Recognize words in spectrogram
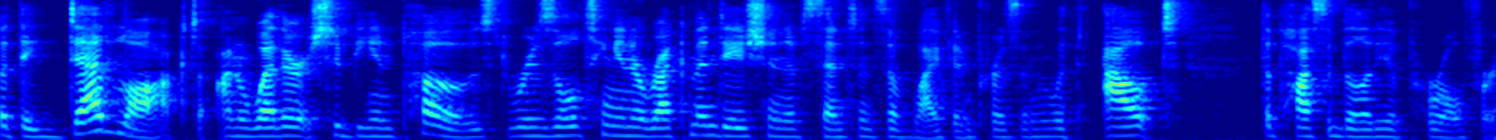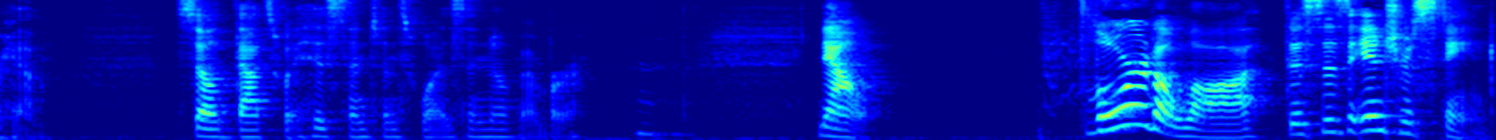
But they deadlocked on whether it should be imposed, resulting in a recommendation of sentence of life in prison without the possibility of parole for him. So that's what his sentence was in November. Mm-hmm. Now, Florida law, this is interesting.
